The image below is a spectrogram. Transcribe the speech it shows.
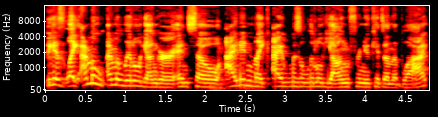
because like I'm a I'm a little younger, and so I didn't like I was a little young for New Kids on the Block,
